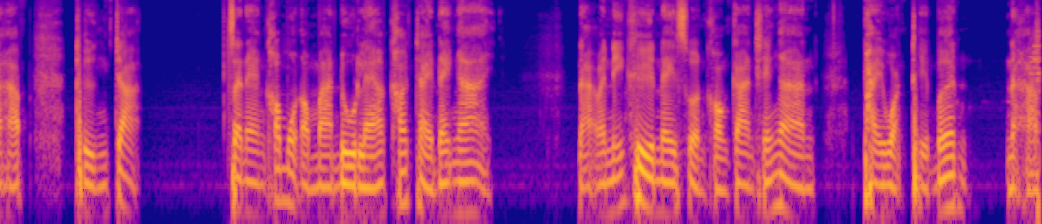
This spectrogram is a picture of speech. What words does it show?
นะครับ ถึงจะแสดงข้อมูลออกมาดูแล้วเข้าใจได้ง่ายนะอันนี้คือในส่วนของการใช้งาน pivot table นะครับ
